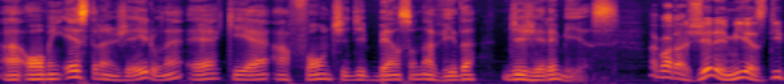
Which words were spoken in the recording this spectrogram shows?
a, homem estrangeiro, né, é que é a fonte de bênção na vida de Jeremias. Agora, Jeremias, de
